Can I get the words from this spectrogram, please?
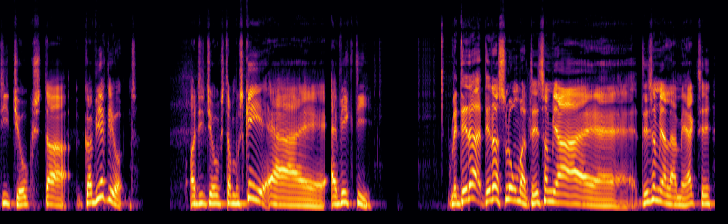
de jokes, der gør virkelig ondt. Og de jokes, der måske er, øh, er vigtige. Men det der, det, der slog mig, det som, jeg, øh, det som jeg lagde mærke til,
